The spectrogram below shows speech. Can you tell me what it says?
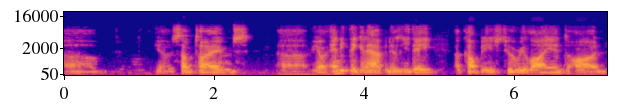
Um, you know, sometimes uh, you know anything can happen. Is they a company is too reliant on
